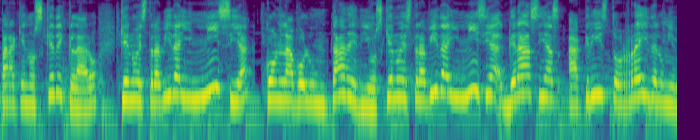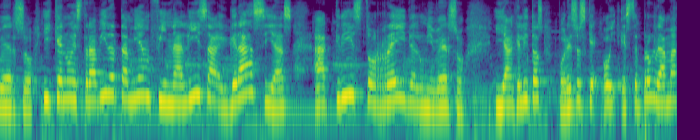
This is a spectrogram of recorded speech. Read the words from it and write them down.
para que nos quede claro que nuestra vida inicia con la voluntad de Dios, que nuestra vida inicia gracias a Cristo, Rey del universo, y que nuestra vida también finaliza gracias a Cristo Rey del universo. Y angelitos, por eso es que hoy este programa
